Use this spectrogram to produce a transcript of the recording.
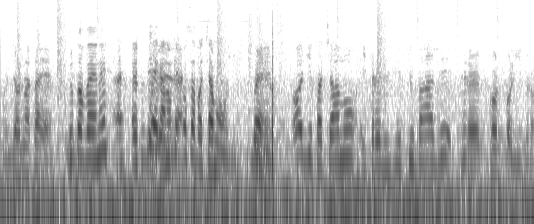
Buongiorno a te. Tutto bene? Eh, e tutto spiegano bene, che cosa facciamo oggi. Bene, oggi facciamo i tre esercizi più base per il corpo libero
